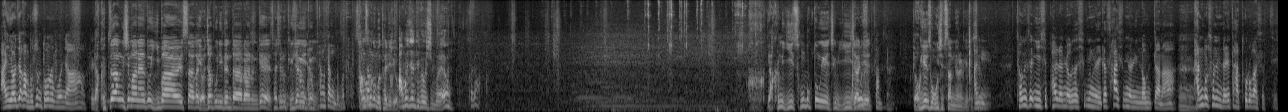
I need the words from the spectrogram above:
아니 여자가 무슨 돈을 버냐? 그랬더니 야그 당시만 해도 이발사가 여자분이 된다라는 게 사실은 굉장히 좀 상상도 못하. 상상도 못 할 일이요. 아버지한테 배우신 거예요? 그럼. 야 그러면 이 성북동에 지금 이 자리에 53년. 여기에서 53년을 계셨어요? 아니 저기서 28년 여기서 16년이니까 40년이 넘잖아. 네. 단골 손님들이 다 돌아가셨지.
